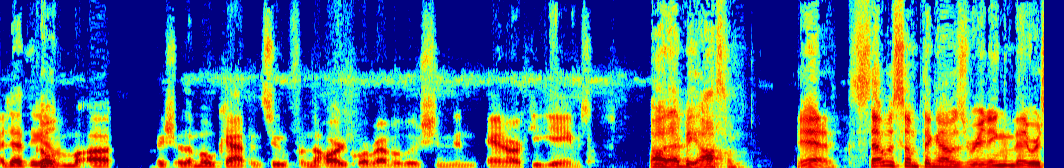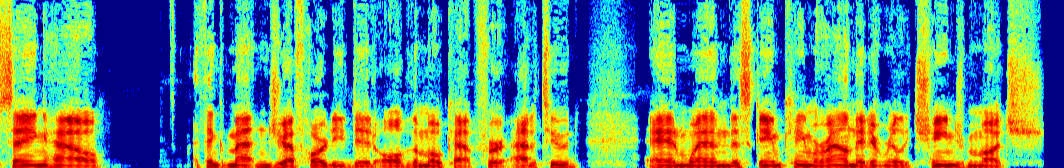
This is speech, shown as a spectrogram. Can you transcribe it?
I, definitely think I have a mo- uh, picture of the mocap and suit from the Hardcore Revolution and Anarchy games. Oh, that'd be awesome. Yeah, 'cause that was something I was reading. They were saying how I think Matt and Jeff Hardy did all of the mocap for Attitude, and when this game came around, they didn't really change much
